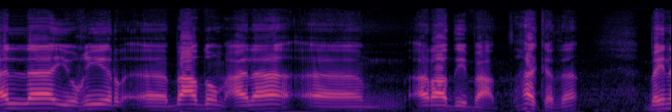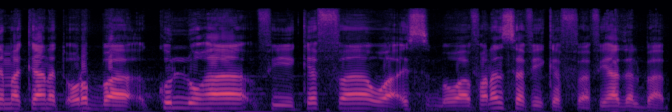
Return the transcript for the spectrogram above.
ألا يغير آه، بعضهم على آه، أراضي بعض. هكذا بينما كانت أوروبا كلها في كفة وفرنسا في كفة في هذا الباب.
